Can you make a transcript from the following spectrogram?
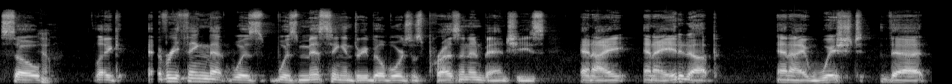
So Yeah. like everything that was was missing in Three Billboards was present in Banshees and I and I ate it up and I wished that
